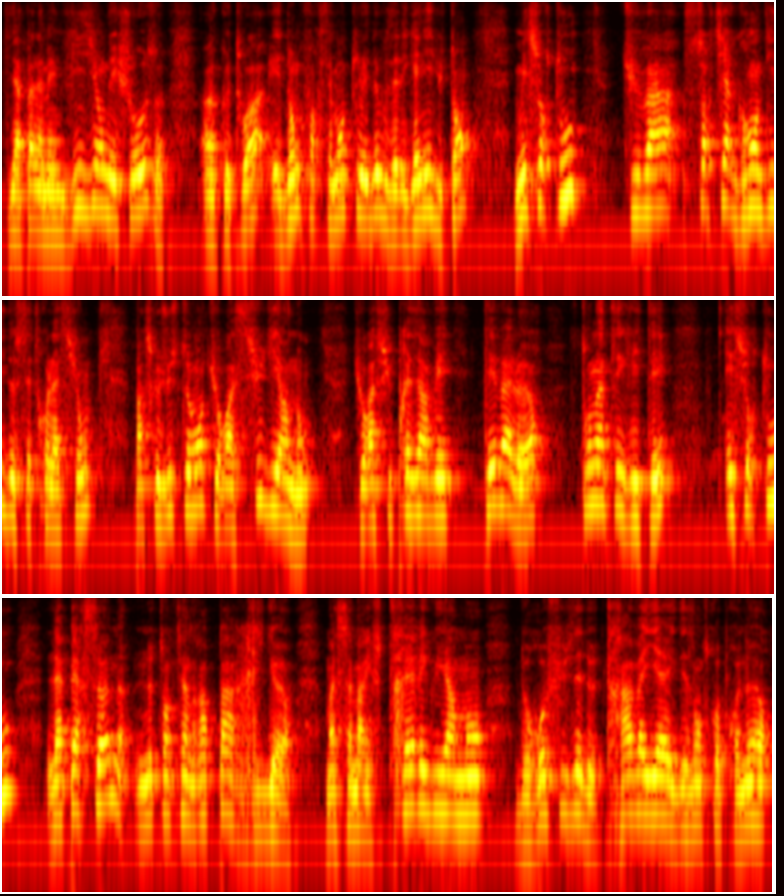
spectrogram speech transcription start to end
qui n'a pas la même vision des choses euh, que toi, et donc forcément tous les deux vous allez gagner du temps, mais surtout tu vas sortir grandi de cette relation parce que justement tu auras su dire non, tu auras su préserver tes valeurs, ton intégrité et surtout la personne ne t'en tiendra pas rigueur. Moi ça m'arrive très régulièrement de refuser de travailler avec des entrepreneurs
